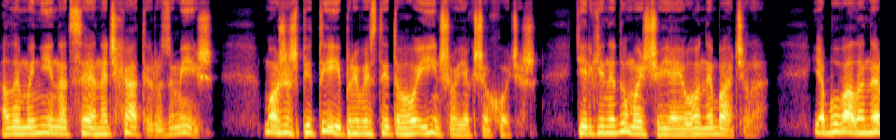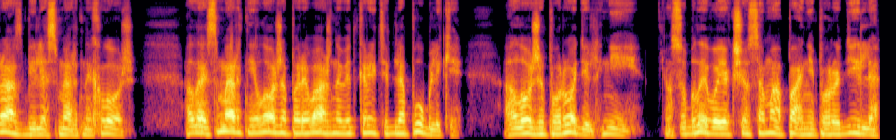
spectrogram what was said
але мені на це начхати, розумієш? Можеш піти і привезти того іншого, якщо хочеш. Тільки не думай, що я його не бачила. Я бувала не раз біля смертних лож, але смертні ложа переважно відкриті для публіки, а ложа породіль ні. Особливо, якщо сама пані породілля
